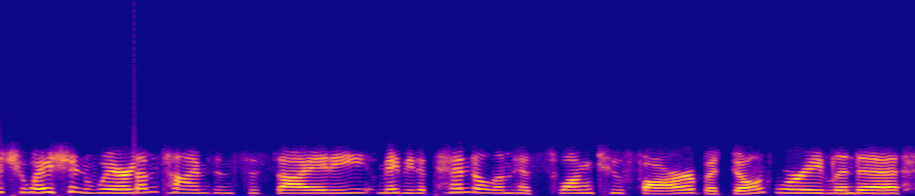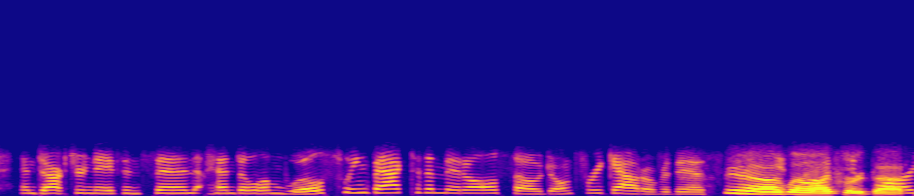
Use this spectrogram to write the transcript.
situation where sometimes in society, maybe the pendulum has swung too far, but don't worry, Linda and Dr. Nathanson, pendulum will swing back to the middle, so don't freak out over this. Yeah, It's well, I've heard that. far.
